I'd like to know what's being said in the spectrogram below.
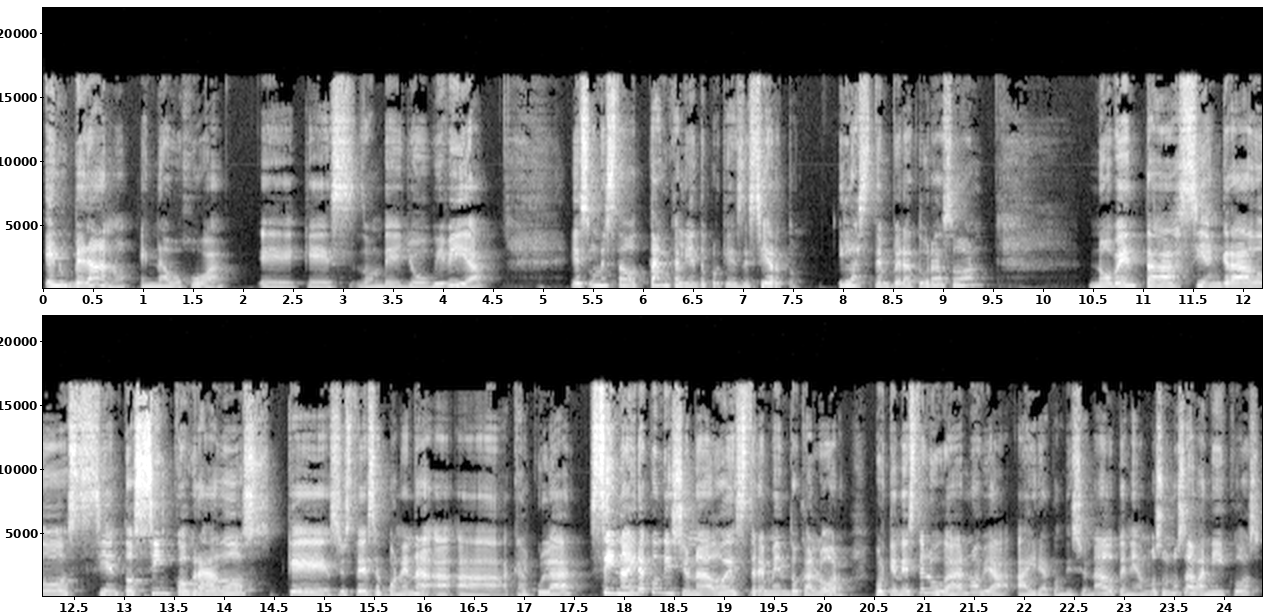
En verano, en Navojoa, eh, que es donde yo vivía, es un estado tan caliente porque es desierto y las temperaturas son 90, 100 grados, 105 grados, que si ustedes se ponen a, calcular, sin aire acondicionado es tremendo calor, porque en este lugar no había aire acondicionado, teníamos unos abanicos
